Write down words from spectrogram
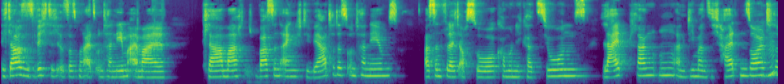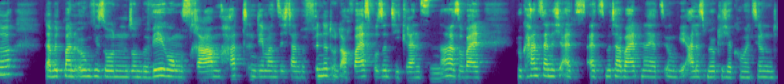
Ich glaube, es ist wichtig ist, dass man als Unternehmen einmal klar macht, was sind eigentlich die Werte des Unternehmens, was sind vielleicht auch so Kommunikationsleitplanken, an die man sich halten sollte, mhm. damit man irgendwie so einen, so einen Bewegungsrahmen hat, in dem man sich dann befindet und auch weiß, wo sind die Grenzen. Ne? Also weil du kannst ja nicht als, als Mitarbeiter jetzt irgendwie alles Mögliche kommunizieren. Und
